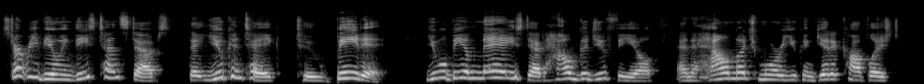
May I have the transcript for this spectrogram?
start reviewing these 10 steps that you can take to beat it. You will be amazed at how good you feel and how much more you can get accomplished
